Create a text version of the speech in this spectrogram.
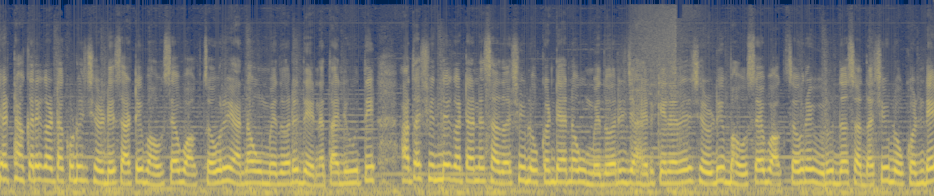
या ठाकरे गटाकडून शिर्डीसाठी भाऊसाहेब वागचौरे यांना उमेदवारी देण्यात आली होती. आता शिंदे गटाने सदाशिव लोखंडे यांना उमेदवारी जाहीर केल्याने शिर्डी भाऊसाहेब वागचौरे विरुद्ध सदाशिव लोखंडे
